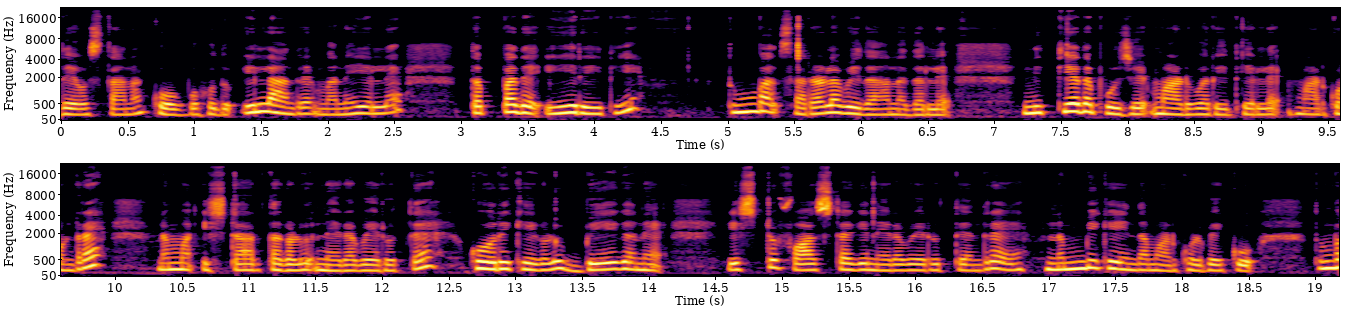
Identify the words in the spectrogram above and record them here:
ದೇವಸ್ಥಾನಕ್ಕೆ ಹೋಗಬಹುದು. ಇಲ್ಲ ಅಂದರೆ ಮನೆಯಲ್ಲೇ ತಪ್ಪದೆ ಈ ರೀತಿ ತುಂಬ ಸರಳ ವಿಧಾನದಲ್ಲೇ ನಿತ್ಯದ ಪೂಜೆ ಮಾಡುವ ರೀತಿಯಲ್ಲೇ ಮಾಡಿಕೊಂಡ್ರೆ ನಮ್ಮ ಇಷ್ಟಾರ್ಥಗಳು ನೆರವೇರುತ್ತೆ, ಕೋರಿಕೆಗಳು ಬೇಗನೆ ಎಷ್ಟು ಫಾಸ್ಟಾಗಿ ನೆರವೇರುತ್ತೆ ಅಂದರೆ ನಂಬಿಕೆಯಿಂದ ಮಾಡಿಕೊಳ್ಬೇಕು. ತುಂಬ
